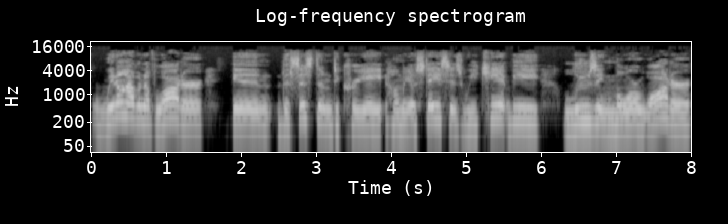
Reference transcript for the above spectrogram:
we don't have enough water in the system to create homeostasis. We can't be losing more water.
